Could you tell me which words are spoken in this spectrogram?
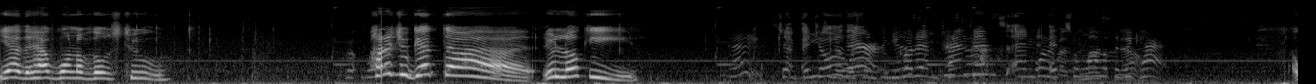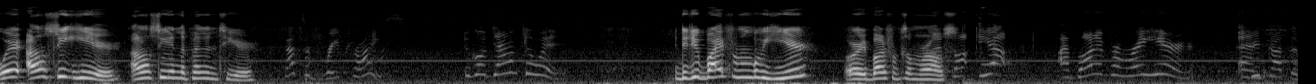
Yeah, they have one of those too. But How did you get that? You're lucky. Hey, So do you it's over know there. something You is? go to Independence, and One it's us the one with must the big hat. Where? I don't see it here. I don't see Independence here. That's a great price. You go down to it. Did you buy it from over here, or you bought it from somewhere else? Bought- yeah, I bought it from right here, and We've got the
